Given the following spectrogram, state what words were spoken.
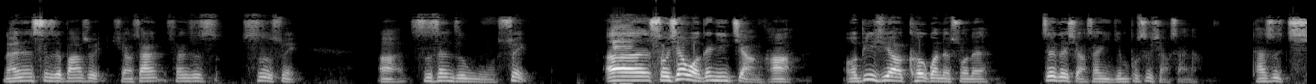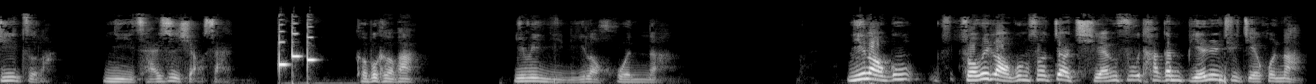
男人四十八岁，小三三十四四岁。啊，私生子五岁，呃，首先我跟你讲哈，我必须要客观的说呢，这个小三已经不是小三了，他是妻子了，你才是小三，可不可怕？因为你离了婚呐，你老公所谓老公说叫前夫，他跟别人去结婚了，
